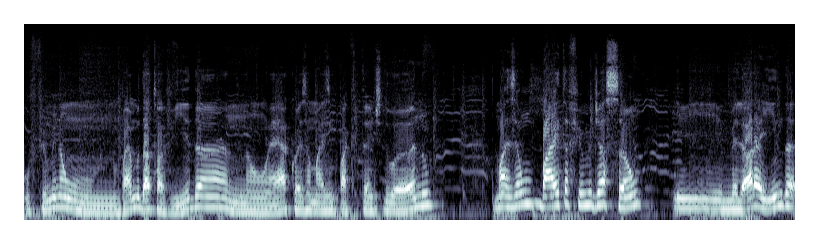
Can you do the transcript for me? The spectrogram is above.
o filme não, não vai mudar a tua vida, não é a coisa mais impactante do ano, mas é um baita filme de ação e, melhor ainda,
